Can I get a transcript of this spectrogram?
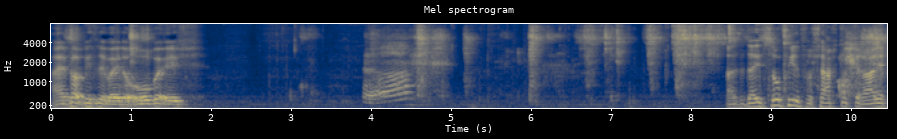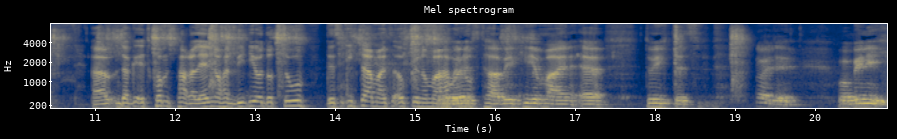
einfach ein bisschen weiter oben ist. Ja, Also da ist so viel verschachtelt gerade. Äh, und da, jetzt kommt parallel noch ein Video dazu, das ich damals aufgenommen habe. Jetzt habe ich hier mein äh, durch das. Leute, wo bin ich?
